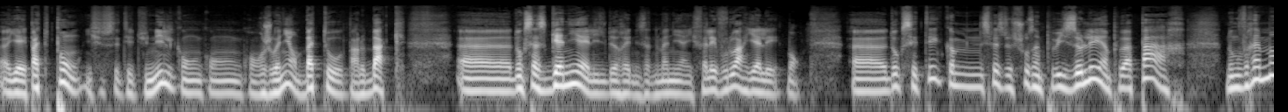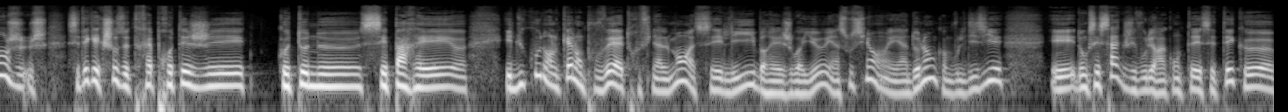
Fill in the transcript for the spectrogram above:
euh, il n'y avait pas de pont. C'était une île qu'on rejoignait en bateau par le bac. Euh, donc ça se gagnait l'île de Ré d'une certaine manière. Il fallait vouloir y aller. Bon. donc c'était comme une espèce de chose un peu isolée, un peu à part. Donc vraiment, c'était quelque chose de très protégé, cotonneux, séparé, euh, et du coup dans lequel on pouvait être finalement assez libre et joyeux et insouciant et indolent, comme vous le disiez. Et donc c'est ça que j'ai voulu raconter, c'était que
